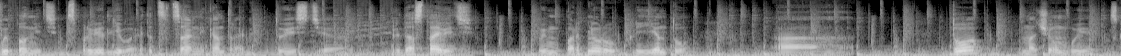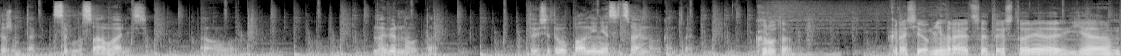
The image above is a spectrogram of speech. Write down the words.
выполнить справедливо этот социальный контракт. То есть э, предоставить твоему партнеру, клиенту а, то, на чем вы, скажем так, согласовались. Вот. Наверное, вот так. То есть это выполнение социального контракта. Круто. Красиво. Мне нравится эта история. Я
